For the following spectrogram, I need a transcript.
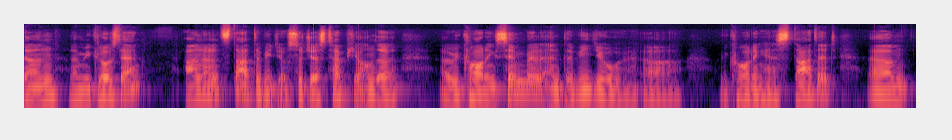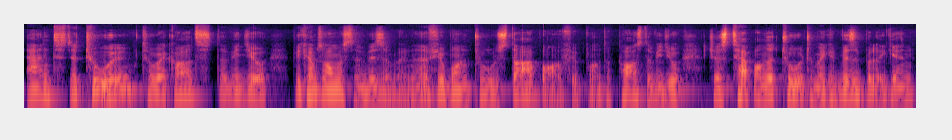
then let me close that and let's start the video. So just tap here on the uh, recording symbol and the video uh, recording has started. Um, and the tool to record the video becomes almost invisible. If you want to stop or if you want to pause the video, just tap on the tool to make it visible again.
